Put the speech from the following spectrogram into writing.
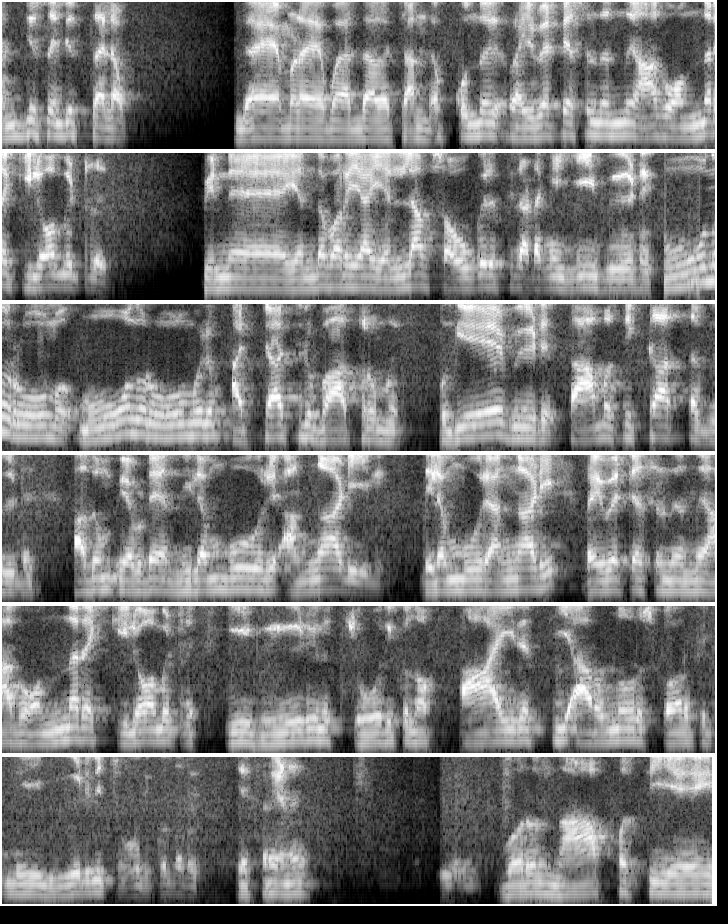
അഞ്ച് സെന്റ് സ്ഥലം. നമ്മളെ എന്താ ചന്തക്കുന്ന് റെയിൽവേ സ്റ്റേഷനിൽ നിന്ന് ആകെ ഒന്നര കിലോമീറ്റർ പിന്നെ എന്താ പറയാ എല്ലാം സൗകര്യത്തിലടങ്ങിയ ഈ വീട്. മൂന്ന് റൂം മൂന്ന് റൂമിലും അറ്റാച്ച്ഡ് ബാത്റൂം പുതിയ വീട് താമസിക്കാത്ത വീട്. അതും എവിടെ? നിലമ്പൂർ അങ്ങാടിയിൽ നിലമ്പൂർ അങ്ങാടി റെയിൽവേ സ്റ്റേഷനിൽ നിന്ന് ആകെ ഒന്നര കിലോമീറ്റർ ഈ വീടിന് ചോദിക്കുന്നു. ആയിരത്തി അറുന്നൂറ് സ്ക്വയർ ഫീറ്റിന്റെ ഈ വീടിന് ചോദിക്കുന്നത് എത്രയാണ്? വെറും നാൽപ്പത്തിയേഴ്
